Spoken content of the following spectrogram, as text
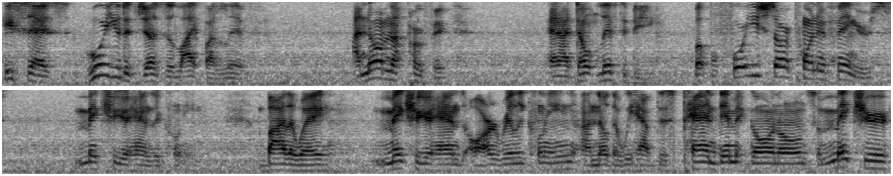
He says, Who are you to judge the life I live? I know I'm not perfect, and I don't live to be, but before you start pointing fingers, make sure your hands are clean. By the way, make sure your hands are really clean. I know that we have this pandemic going on, so make sure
